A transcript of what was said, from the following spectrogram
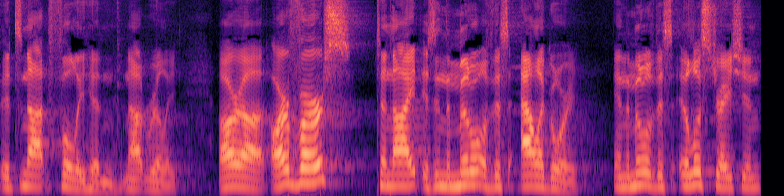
it's not fully hidden, not really. Our, uh, our verse tonight is in the middle of this allegory, in the middle of this illustration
